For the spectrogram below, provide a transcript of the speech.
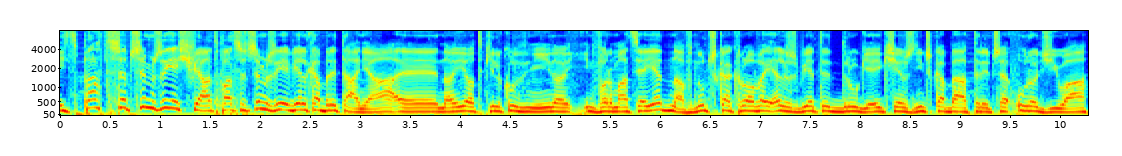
I patrzę, czym żyje świat, patrzę, czym żyje Wielka Brytania. E, No i od kilku dni, no informacja jedna. Wnuczka królowej Elżbiety II, księżniczka Beatrycze, urodziła.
